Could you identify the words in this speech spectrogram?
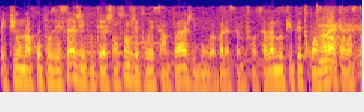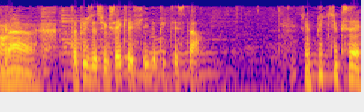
Et puis on m'a proposé ça, j'ai écouté la chanson, j'ai trouvé sympa. Je dis bon bah voilà, ça, me fera- ça va m'occuper trois mois. Ouais. Pendant ce temps-là, euh, T'as plus de succès que les filles depuis que t'es star? J'ai plus de succès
